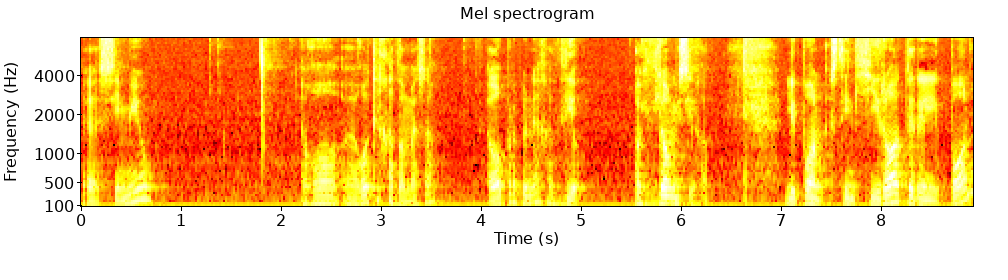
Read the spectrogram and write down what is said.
ε, σημείου. Εγώ, εγώ τι είχα εδώ μέσα; Εγώ πρέπει να είχα δύο. Όχι, δυόμιση είχα. Λοιπόν, στην χειρότερη λοιπόν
